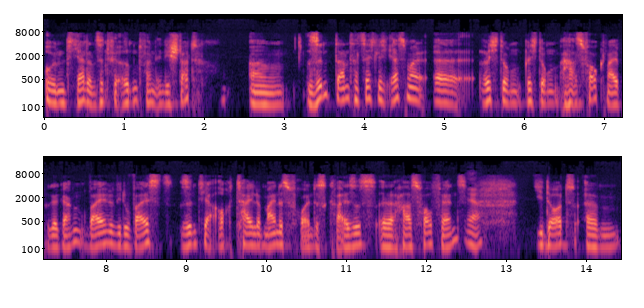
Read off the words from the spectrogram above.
Und ja, dann sind wir irgendwann in die Stadt, ähm, sind dann tatsächlich erstmal äh, Richtung Richtung HSV-Kneipe gegangen, weil, wie du weißt, sind ja auch Teile meines Freundeskreises äh, HSV-Fans, Ja. die dort ähm,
